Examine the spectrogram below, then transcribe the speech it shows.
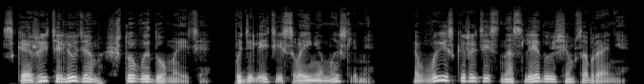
Скажите людям, что вы думаете, поделитесь своими мыслями, выскажитесь на следующем собрании.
